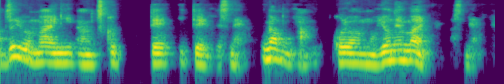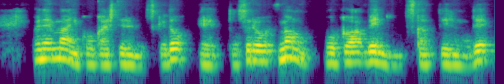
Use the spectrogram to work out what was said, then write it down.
あ、随分前にあの作っていてですね、今も、あこれはもう4年前になりますね。4年前に公開してるんですけど、えっ、と、それを今も僕は便利に使っているので、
